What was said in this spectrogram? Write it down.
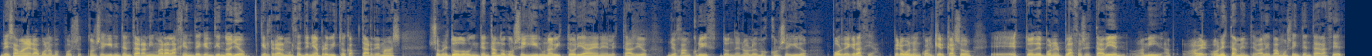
De esa manera, bueno, pues, pues, conseguir intentar animar a la gente que entiendo yo que el Real Murcia tenía previsto captar de más, sobre todo intentando conseguir una victoria en el estadio Johan Cruyff, donde no lo hemos conseguido por desgracia. Pero bueno, en cualquier caso, eh, esto de poner plazos está bien. A mí, a, ver, honestamente, ¿vale? Vamos a intentar hacer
